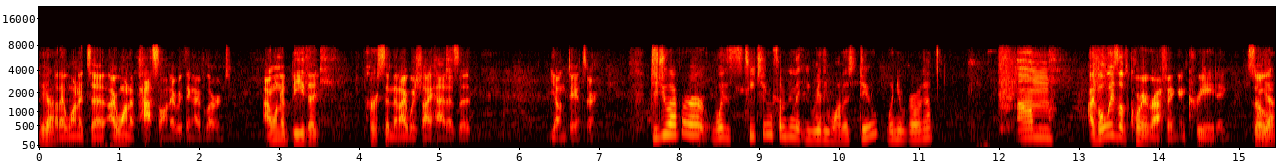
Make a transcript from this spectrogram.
Yeah. But I wanted to. I want to pass on everything I've learned. I want to be the person that I wish I had as a young dancer. Did you ever was teaching something that you really wanted to do when you were growing up? Um, I've always loved choreographing and creating. So Yeah.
